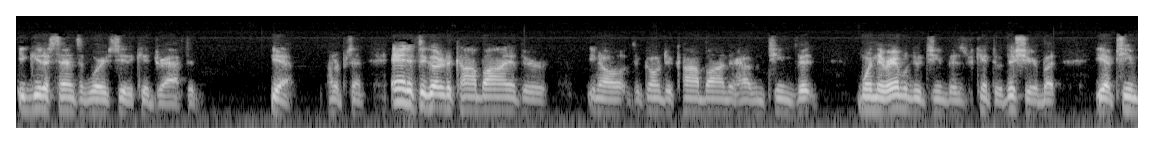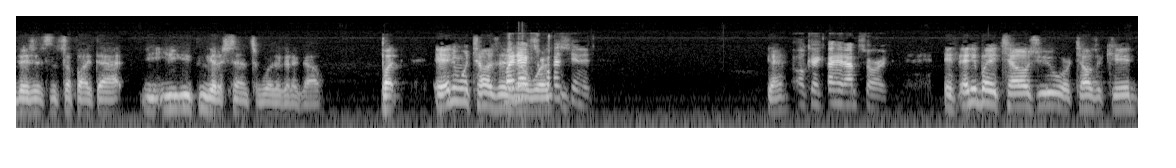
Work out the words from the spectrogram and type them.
You get a sense of where you see the kid drafted. Yeah, hundred percent. And if they go to the combine, if they're you know, they're going to the combine, they're having team vid when they're able to do team visits. We can't do it this year, but you have team visits and stuff like that. You, you can get a sense of where they're going to go. But anyone tells you, my next where, question is, yeah. Okay, go ahead. I'm sorry. If anybody tells you or tells a kid,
